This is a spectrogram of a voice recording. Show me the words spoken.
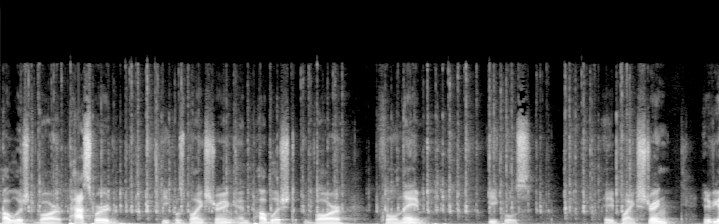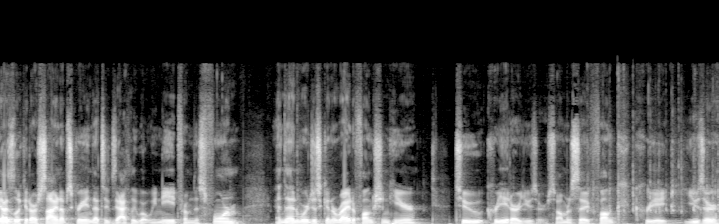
published var password equals blank string and published var full name equals a blank string. And if you guys look at our sign up screen, that's exactly what we need from this form. And then we're just going to write a function here to create our user. So I'm going to say func create user.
